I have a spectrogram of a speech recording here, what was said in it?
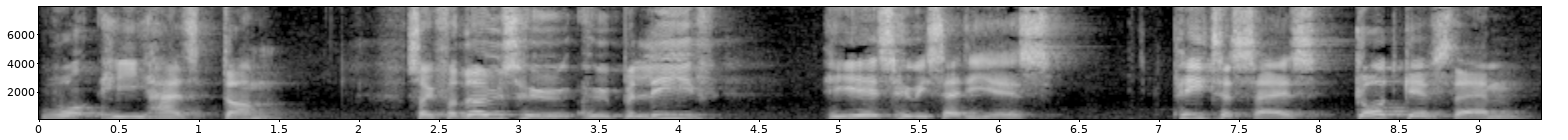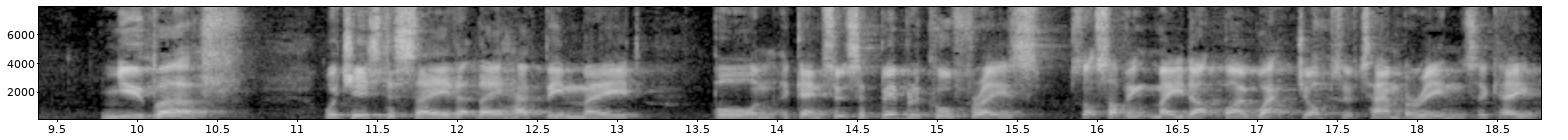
What he has done. So, for those who, who believe he is who he said he is, Peter says God gives them new birth, which is to say that they have been made born again. So, it's a biblical phrase. It's not something made up by whack jobs with tambourines, okay?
